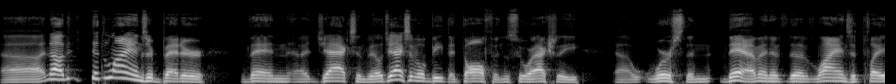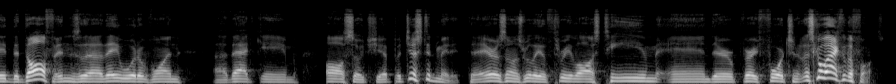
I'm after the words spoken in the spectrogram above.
Uh, no, the, the, Lions are better than uh, Jacksonville. Jacksonville beat the Dolphins, who are actually uh, worse than them. And if the Lions had played the Dolphins, uh, they would have won uh, that game also, Chip. But just admit it. Arizona is really a three loss team, and they're very fortunate. Let's go back to the phones.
